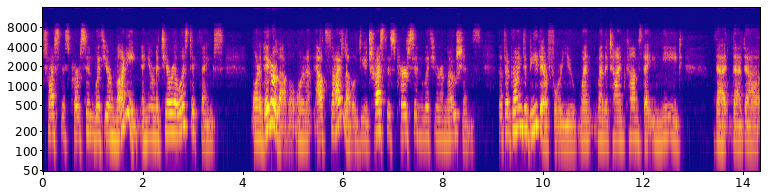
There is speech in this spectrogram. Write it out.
trust this person with your money and your materialistic things on a bigger level, on an outside level? Do you trust this person with your emotions that they're going to be there for you when when the time comes that you need that that uh,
